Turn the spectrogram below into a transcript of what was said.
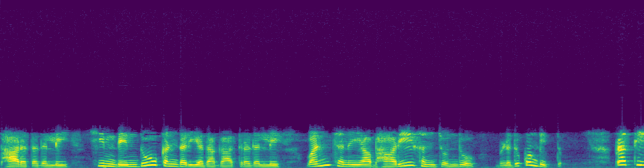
ಭಾರತದಲ್ಲಿ ಹಿಂದೆಂದೂ ಕಂಡರಿಯದ ಗಾತ್ರದಲ್ಲಿ ವಂಚನೆಯ ಭಾರೀ ಸಂಚೊಂದು ಬೆಳೆದುಕೊಂಡಿತ್ತು. ಪ್ರತಿ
